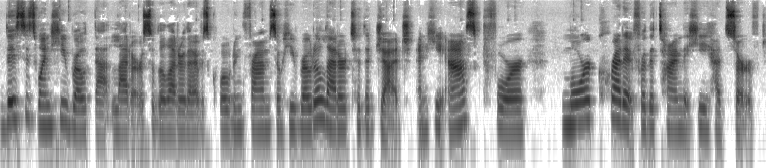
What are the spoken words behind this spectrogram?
this is when he wrote that letter so the letter that I was quoting from so he wrote a letter to the judge and he asked for more credit for the time that he had served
